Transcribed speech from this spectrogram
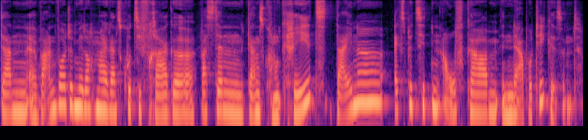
Dann äh, beantworte mir doch mal ganz kurz die Frage, was denn ganz konkret deine expliziten Aufgaben in der Apotheke sind.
